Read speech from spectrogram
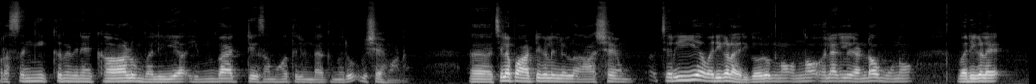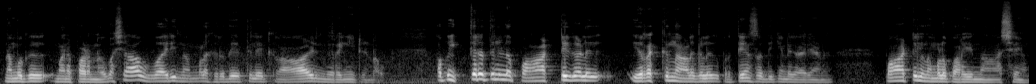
പ്രസംഗിക്കുന്നതിനേക്കാളും വലിയ ഇമ്പാക്റ്റ് സമൂഹത്തിൽ ഉണ്ടാക്കുന്ന ഒരു വിഷയമാണ് ചില പാട്ടുകളിലുള്ള ആശയം ചെറിയ വരികളായിരിക്കും. ഒരു ഒന്നോ അല്ലെങ്കിൽ രണ്ടോ മൂന്നോ വരികളെ നമുക്ക് മനപ്പാടുണ്ടാവും. പക്ഷേ ആ വരി നമ്മളെ ഹൃദയത്തിലേക്ക് ആഴ്ന്നിറങ്ങിയിട്ടുണ്ടാവും. അപ്പോൾ ഇത്തരത്തിലുള്ള പാട്ടുകൾ ഇറക്കുന്ന ആളുകൾ പ്രത്യേകം ശ്രദ്ധിക്കേണ്ട കാര്യമാണ്. പാട്ടിൽ നമ്മൾ പറയുന്ന ആശയം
